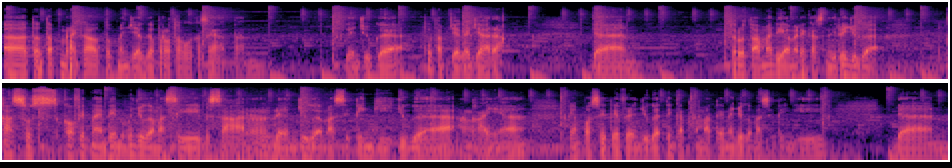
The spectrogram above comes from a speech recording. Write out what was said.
uh, tetap mereka untuk menjaga protokol kesehatan dan juga tetap jaga jarak dan terutama di Amerika sendiri juga kasus COVID-19 pun juga masih besar dan juga masih tinggi juga angkanya yang positif dan juga tingkat kematiannya juga masih tinggi dan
